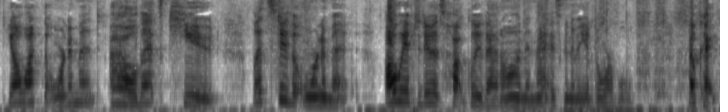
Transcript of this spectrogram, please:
Do y'all like the ornament? Oh, that's cute. Let's do the ornament. All we have to do is hot glue that on and that is going to be adorable. Okay,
